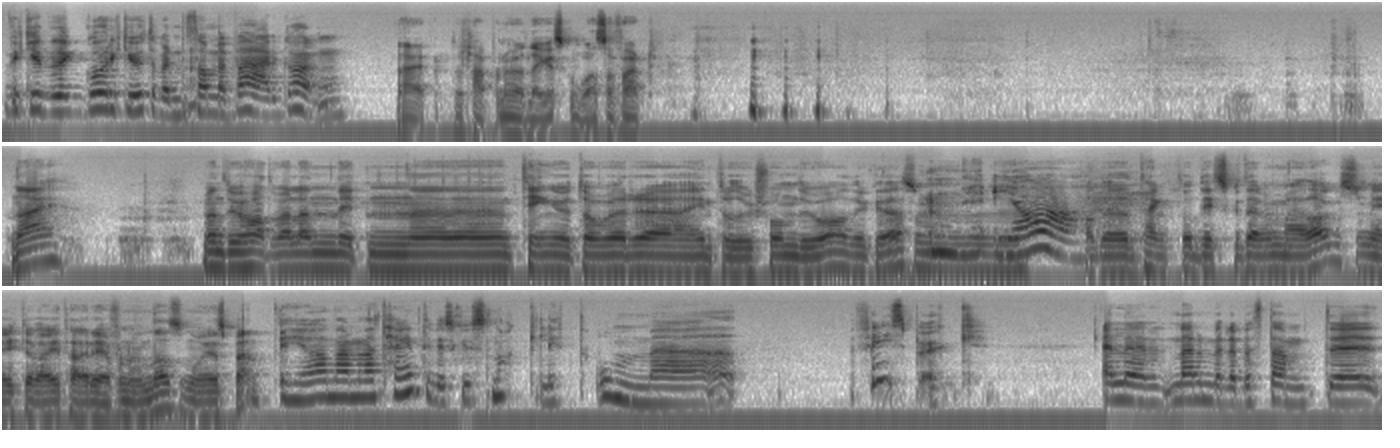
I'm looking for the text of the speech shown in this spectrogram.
Det, ikke, det går ikke utover den samme hver gang. Nei, da slipper han å ødelegge skoa så fælt. Nei, men du hadde vel en liten uh, ting utover uh, introduksjonen du òg, hadde du ikke det? Som du Ja. hadde tenkt å diskutere med meg i dag, som jeg ikke veit her er for noen, da, så nå er jeg spent. Ja, nei, men jeg tenkte vi skulle snakke litt om eh, Facebook. Eller nærmere bestemt eh,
